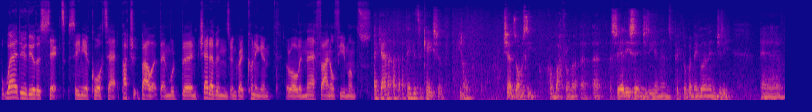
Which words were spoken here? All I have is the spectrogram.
But where do the others sit? Senior quartet Patrick Bauer, Ben Woodburn, Ched Evans, and Greg Cunningham are all in their final few months. Again, I, th- I think it's a case of, you know, Ched's obviously come back from a, a, a serious injury and then's picked up a niggling injury. Um,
